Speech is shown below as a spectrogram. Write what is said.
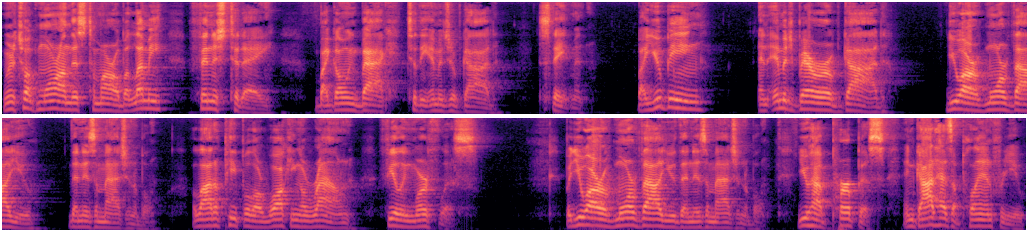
We're going to talk more on this tomorrow, but let me finish today by going back to the image of God statement. By you being an image bearer of God, you are of more value than is imaginable. A lot of people are walking around feeling worthless, but you are of more value than is imaginable. You have purpose, and God has a plan for you.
